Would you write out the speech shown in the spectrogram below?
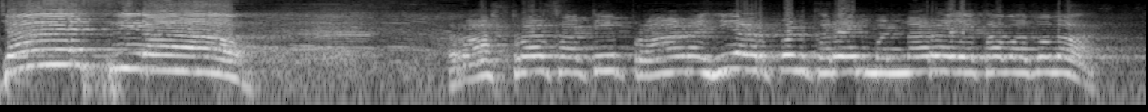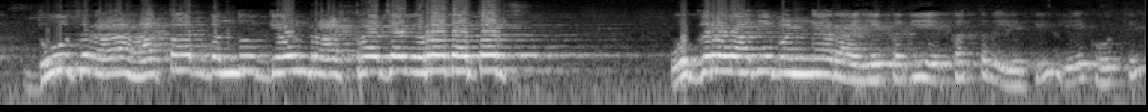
जय श्रीराम। राष्ट्रासाठी प्राणही अर्पण करेन म्हणणारा एका बाजूला दुसरा हातात बंदूक घेऊन राष्ट्राच्या विरोधातच उग्रवादी बनणारा हे कधी एकत्र येतील? एक होतील?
